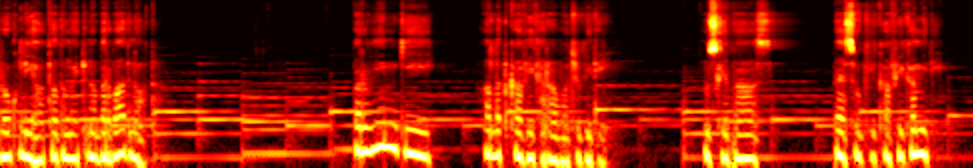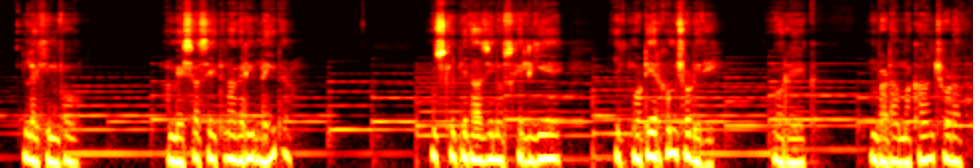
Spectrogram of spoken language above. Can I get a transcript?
रोक लिया होता तो मैं इतना बर्बाद ना होता। परवीन की हालत काफ़ी ख़राब हो चुकी थी। उसके पास पैसों की काफ़ी कमी थी, लेकिन वो हमेशा से इतना गरीब नहीं था। उसके पिताजी ने उसके लिए एक मोटी रकम छोड़ी थी और एक बड़ा मकान छोड़ा था,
